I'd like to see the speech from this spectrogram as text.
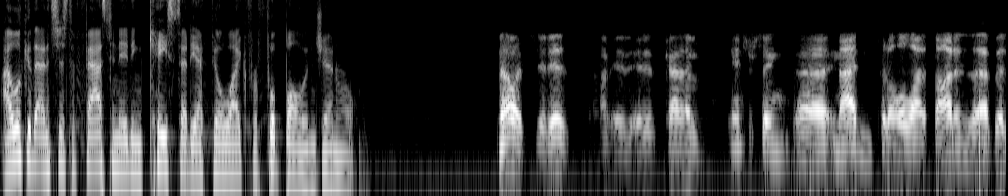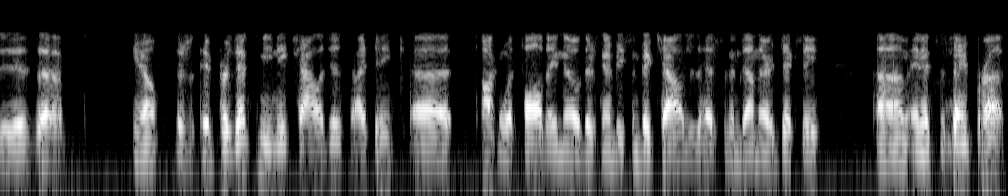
I look at that, and it's just a fascinating case study, I feel like, for football in general. No, it's, it is. It, it is kind of interesting, uh, and I hadn't put a whole lot of thought into that, but it is. Uh, you know, there's, it presents some unique challenges. I think uh, talking with Paul, they know there's going to be some big challenges ahead for them down there at Dixie, um, and it's the same for us.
